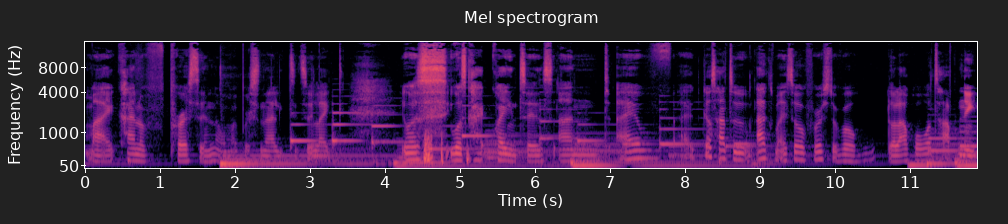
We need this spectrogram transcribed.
my kind of person or my personality. So like it was it was quite, quite intense, and I I just had to ask myself first of all, Dolapo, what's happening?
